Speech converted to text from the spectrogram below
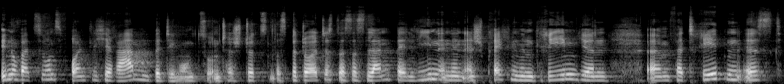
innovationsfreundliche Rahmenbedingungen zu unterstützen. Das bedeutet, dass das Land Berlin in den entsprechenden Gremien ähm, vertreten ist,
